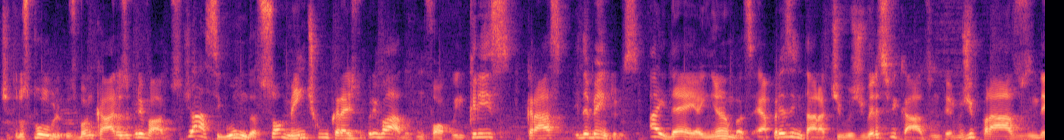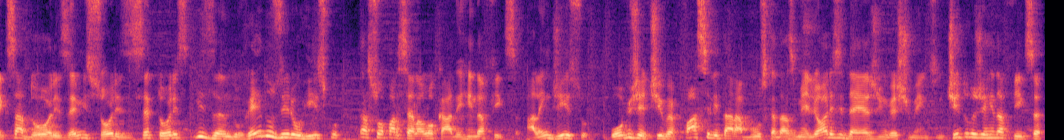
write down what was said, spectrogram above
títulos públicos, bancários e privados. Já a segunda, somente com crédito privado, com foco em CRIs, CRAS e debentures. A ideia em ambas é apresentar ativos diversificados em termos de prazos, indexadores, emissores e setores, visando reduzir o risco da sua parcela alocada em renda fixa. Além disso, o objetivo é facilitar a busca das melhores ideias de investimentos em títulos de renda fixa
